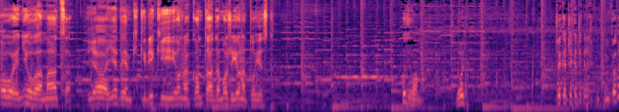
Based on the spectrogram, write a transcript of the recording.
Ovo je njihova maca. Ja jedem kikiriki i ona konta da može i ona to jesti. Dođi vama. Dođi. Čekaj, čekaj, čekaj. Kako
